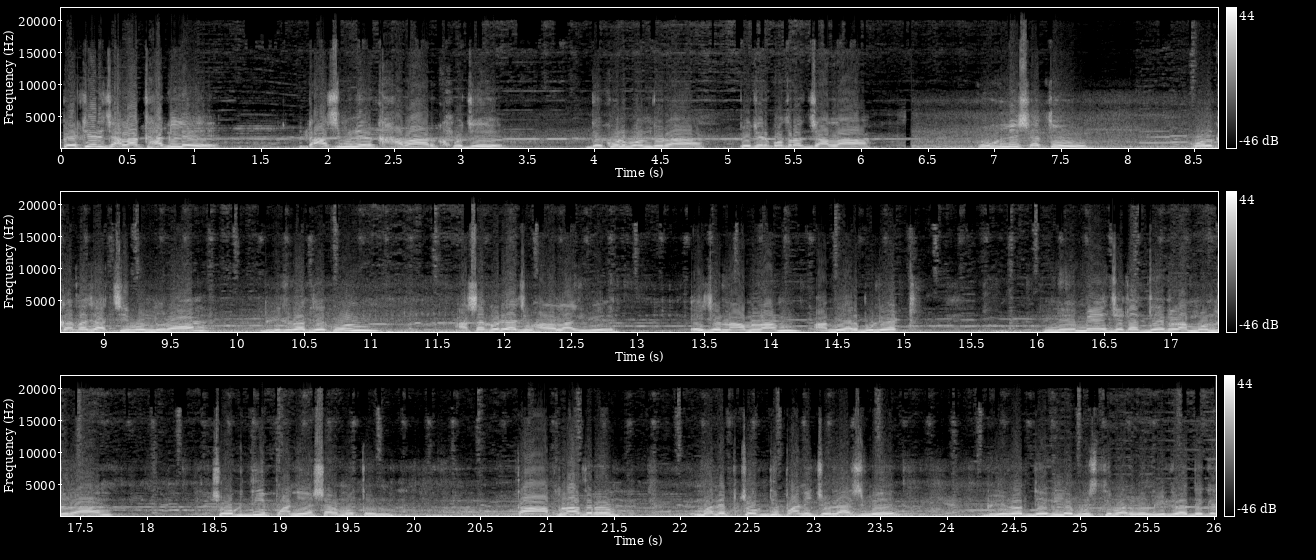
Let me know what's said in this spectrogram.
পেটের জ্বালা থাকলে ডাস্টবিনের খাবার খোঁজে। দেখুন বন্ধুরা, পেটের কতটা জ্বালা। হুগলি সেতু, কলকাতা যাচ্ছি বন্ধুরা। ভিডিওটা দেখুন, আশা করি আজ ভালো লাগবে। এই যে নামলাম, আমি আর বুলেট। নেমে যেটা দেখলাম বন্ধুরা, চোখ দিয়ে পানি আসার মতন। তা আপনাদেরও মানে চোখ দিয়ে পানি চলে আসবে। ভিডিও দেখলে বুঝতে পারবেন ভিডিও দেখে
